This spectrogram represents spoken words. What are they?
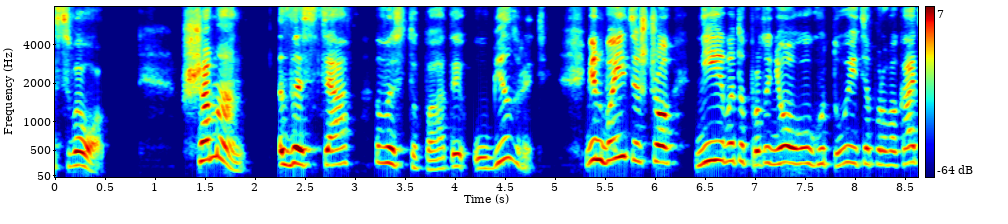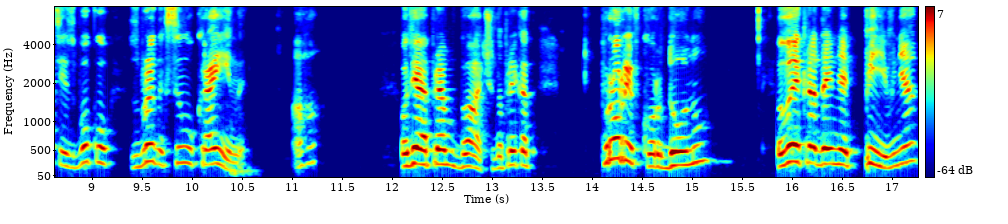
СВО. Шаман застяв виступати у Білграді. Він боїться, що нібито проти нього готується провокація з боку Збройних сил України. Ага. От я прям бачу, наприклад, прорив кордону, викрадення півня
